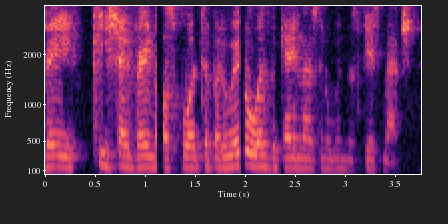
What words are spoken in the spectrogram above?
very cliche, very nice Botha, but whoever wins the game is going to win this test match.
